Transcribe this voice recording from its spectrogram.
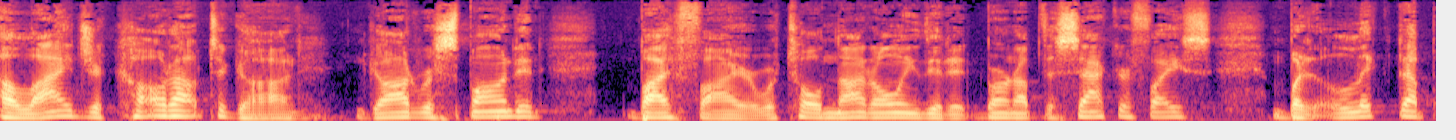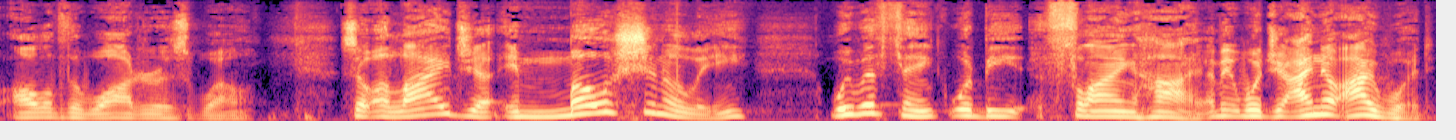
Elijah called out to God. God responded by fire. We're told not only did it burn up the sacrifice, but it licked up all of the water as well. So Elijah emotionally we would think would be flying high. I mean, would you? I know I would.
